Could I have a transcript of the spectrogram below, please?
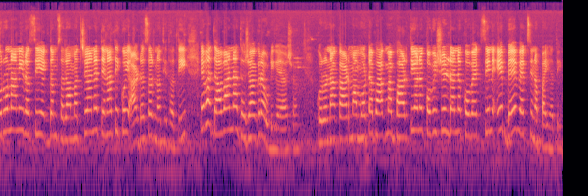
કોરોનાની રસી એકદમ સલામત છે અને તેનાથી કોઈ આડઅસર નથી થતી એવા દાવાના ધજાગરા ઉડી ગયા છે. કોરોના કાળમાં મોટા ભાગમાં ભારતીયોને કોવિશિલ્ડ અને કોવેક્સિન એ બે વેક્સિન અપાઈ હતી.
